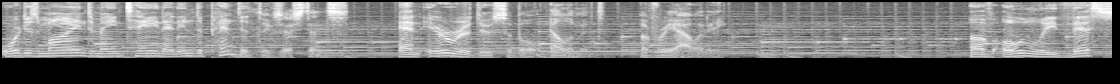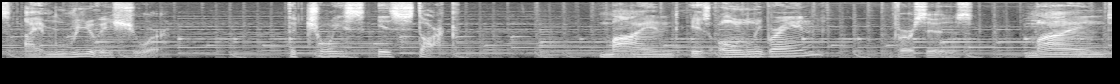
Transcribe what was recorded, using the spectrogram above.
Or does mind maintain an independent existence, an irreducible element of reality? Of only this I am really sure. The choice is stark. Mind is only brain versus mind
